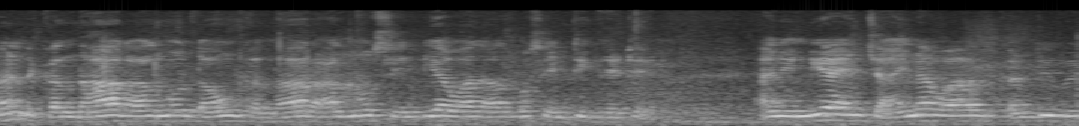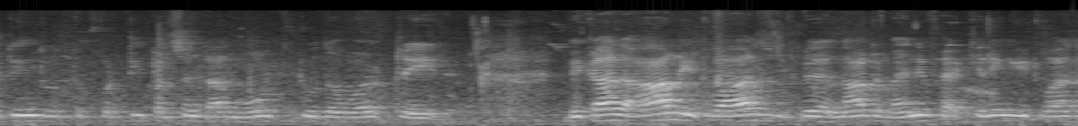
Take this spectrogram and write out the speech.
and Kandahar almost down, Kandahar almost India was almost integrated. And India and China was contributing to 40% or more to the world trade. Because all it was uh, not manufacturing, it was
